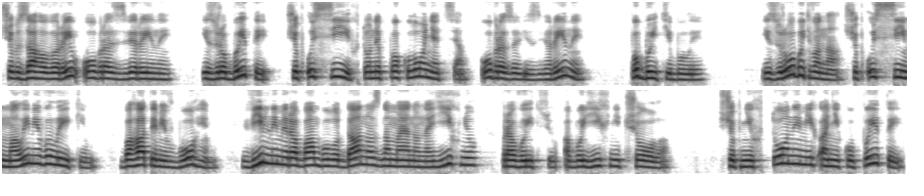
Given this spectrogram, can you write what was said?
щоб заговорив образ звірини, і зробити, щоб усі, хто не поклоняться образові звірини, побиті були. І зробить вона, щоб усім малим і великим, багатим і вбогим, вільним і рабам було дано знамено на їхню правицю або їхні чола, щоб ніхто не міг ані купити,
